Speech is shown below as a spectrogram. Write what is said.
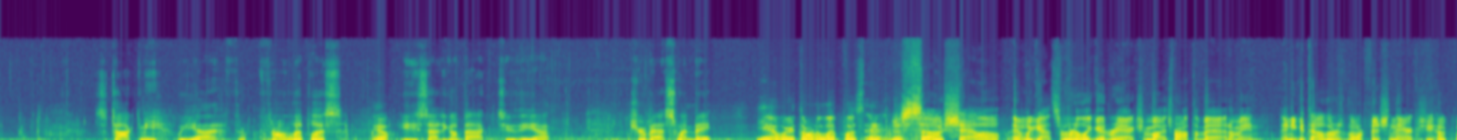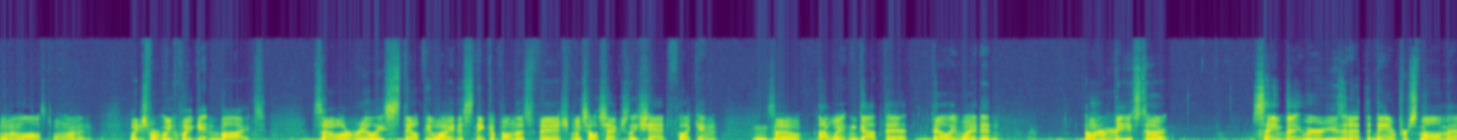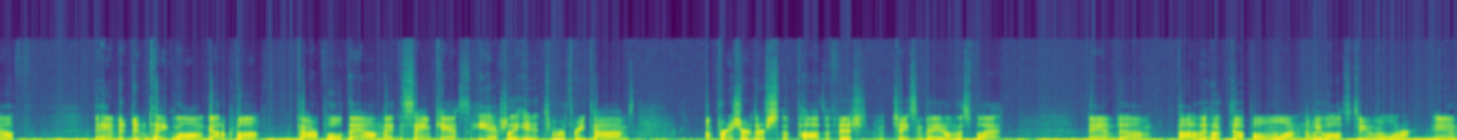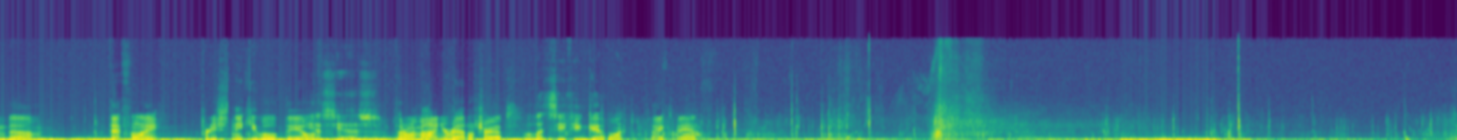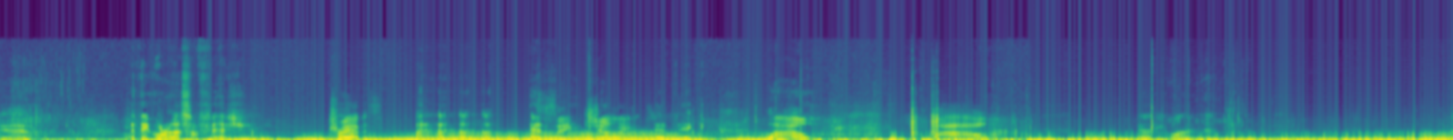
so talk to me. We uh, th thrown lipless. Yep. You decided to go back to the uh, True Bass swim bait. Yeah, we were throwing a lipless and it just so shallow, and we got some really good reaction bites right off the bat. I mean, and you could tell there was more fish in there because you hooked one and lost one, and we just we quit getting bites. So a really stealthy way to sneak up on those fish, and we saw actually shad flicking. So I went and got that belly weighted owner Sure. beast hook, same bait we were using at the dam for smallmouth, and it didn't take long. Got a bump, power pulled down, made the same cast. He actually hit it two or three times. I'm pretty sure there's pods of fish chasing bait on this flat. And um, finally hooked up on one, and we lost two more. And um, definitely pretty sneaky little deal. Yes, yes. Throw Throwing behind your rattle traps. Well, let's see if you can get one. Thanks, man. Dude, I think we're on some fish. Travis. Epic. giant. Epic. Wow. Wow. Now do you want it?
